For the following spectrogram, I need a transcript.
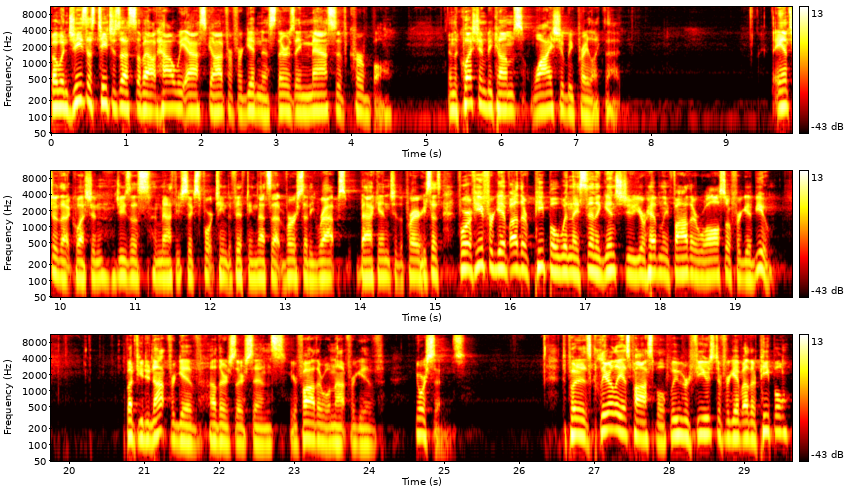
But when Jesus teaches us about how we ask God for forgiveness, there is a massive curveball. And the question becomes why should we pray like that? The answer to that question, Jesus in Matthew 6, 14 to 15, that's that verse that he wraps back into the prayer. He says, For if you forgive other people when they sin against you, your heavenly Father will also forgive you. But if you do not forgive others their sins, your Father will not forgive your sins. To put it as clearly as possible, if we refuse to forgive other people,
